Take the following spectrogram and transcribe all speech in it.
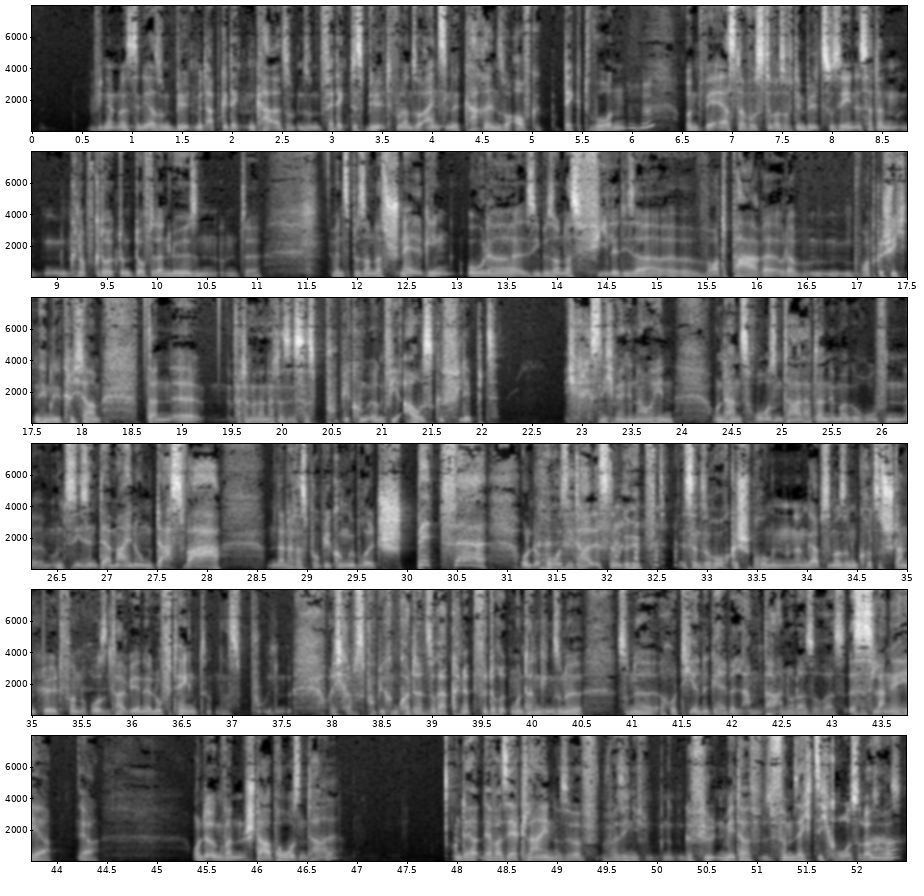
wie nennt man das denn? Ja, so ein Bild mit abgedeckten, also so ein verdecktes Bild, wo dann so einzelne Kacheln so aufgedeckt wurden. Mhm. Und wer erster wusste, was auf dem Bild zu sehen ist, hat dann einen Knopf gedrückt und durfte dann lösen. Und äh, wenn es besonders schnell ging oder sie besonders viele dieser äh, Wortpaare oder Wortgeschichten hingekriegt haben, dann, äh, warte mal, dann hat das, ist das Publikum irgendwie ausgeflippt? Ich krieg's nicht mehr genau hin. Und Hans Rosenthal hat dann immer gerufen, äh, und Sie sind der Meinung, das war. Und dann hat das Publikum gebrüllt, Spitze! Und Rosenthal ist dann gehüpft, ist dann so hochgesprungen. Und dann gab's immer so ein kurzes Standbild von Rosenthal, wie er in der Luft hängt. Und, das, und ich glaube, das Publikum konnte dann sogar Knöpfe drücken und dann ging so eine, so eine rotierende gelbe Lampe an oder sowas. Es ist lange her, ja. Und irgendwann starb Rosenthal und der, der war sehr klein, also weiß ich nicht, gefühlt ein Meter 65 groß oder sowas. Aha.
